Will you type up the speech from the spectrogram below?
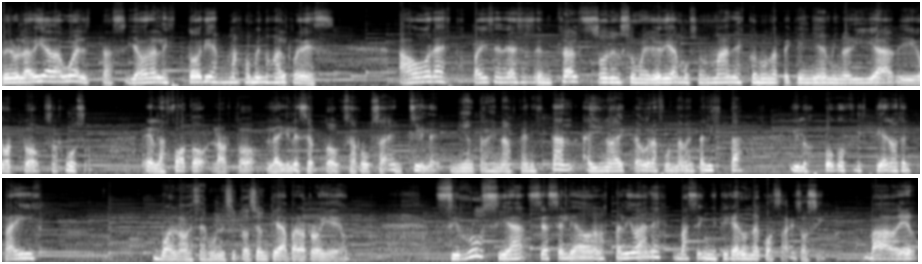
Pero la vida da vueltas y ahora la historia es más o menos al revés. Ahora estos países de Asia Central son en su mayoría musulmanes con una pequeña minoría de ortodoxos rusos en la foto la, Iglesia Ortodoxa rusa en Chile, mientras en Afganistán hay una dictadura fundamentalista y los pocos cristianos del país, bueno, esa es una situación que da para otro video. Si Rusia se hace aliado de los talibanes, va a significar una cosa, eso sí, va a haber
